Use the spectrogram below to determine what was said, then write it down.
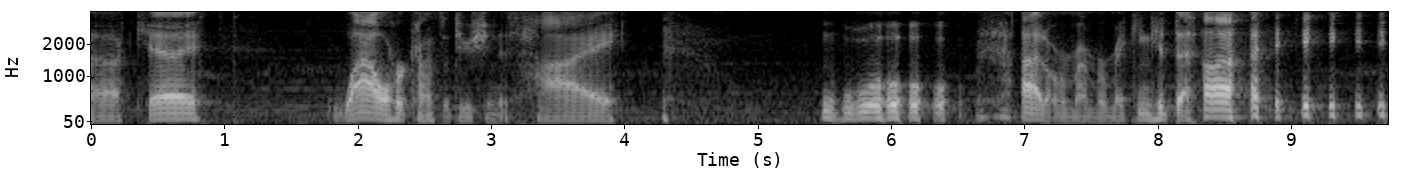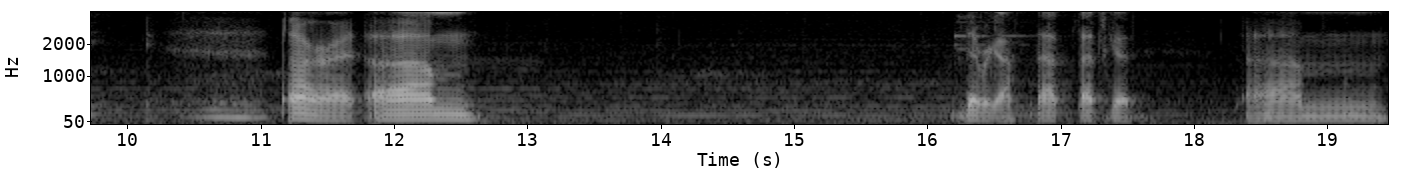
Okay. Wow, her constitution is high. Whoa. I don't remember making it that high. Alright. Um, there we go. That That's good. Um,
